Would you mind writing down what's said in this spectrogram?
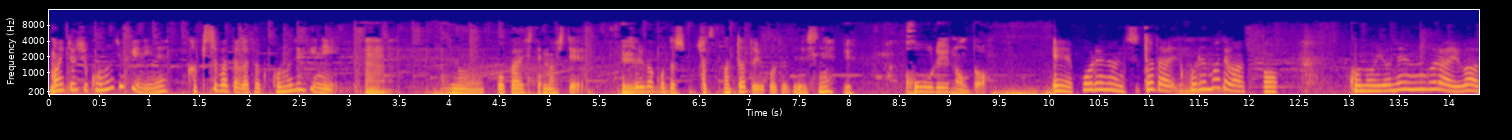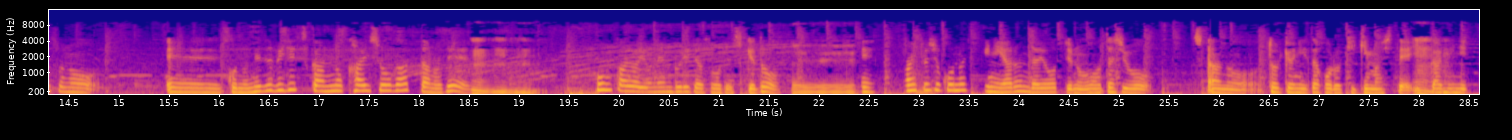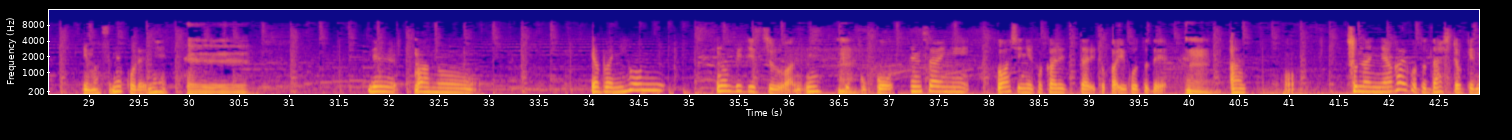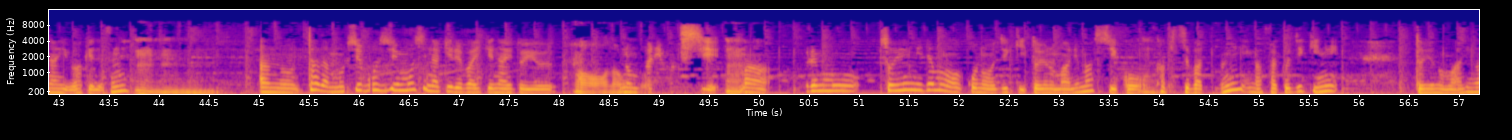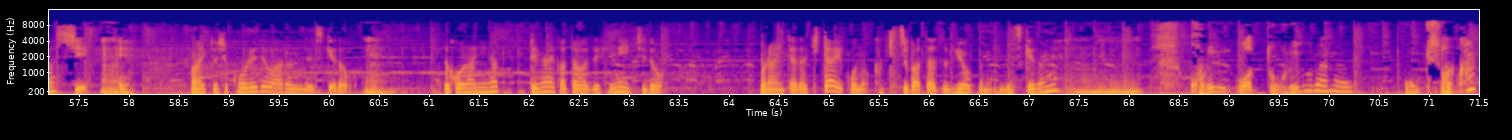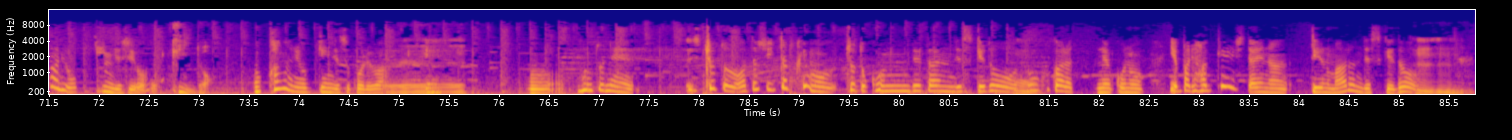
毎年この時期にね、柿つばたが咲くこの時期に、うん。あの、公開してまして、それが今年始まったということでですね。恒例なんだ。ええ恒例なんです。ただん、これまでは、その、この4年ぐらいは、その、えーこの根津美術館の改装があったので、うんうん今回は4年ぶりだそうですけど、え。え毎年この時期にやるんだよっていうのを私を、あの、東京にいた頃聞きまして、うん一回見に行ってますね、これね。へえ。で、あの、やっぱり日本の美術はね、うん結構こう、繊細に和紙に書かれてたりとかいうことで、うん。そんなに長いこと出しておけないわけですね。うんうんうん。あの、ただ虫干しもしなければいけないというのもあ。りますし、うんまあ、これも、そういう意味でもこの時期というのもありますし、こう柿つばのね、今咲く時期にというのもありますし、うんえ、毎年恒例ではあるんですけど、うん。ご覧になってない方はぜひね、一度ご覧いただきたい、この柿つばたず屏風なんですけどね。うーん。これはどれぐらいの大きさかなり大きいんですよ。大きいんだ。かなり大きいんです、これはへ。え。うん、本当ね、ちょっと私行った時もちょっと混んでたんですけど、うん遠くからね、この、やっぱりはっきりしたいなっていうのもあるんですけど、うんうん。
